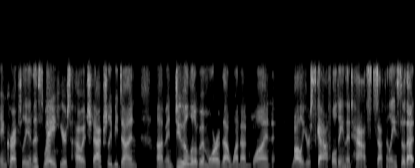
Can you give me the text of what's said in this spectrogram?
incorrectly in this way. Here's how it should actually be done um, and do a little bit more of that one-on-one while you're scaffolding the tasks definitely so that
